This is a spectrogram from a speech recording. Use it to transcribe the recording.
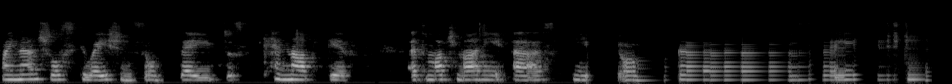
financial situation, so they just cannot give as much money as the organization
